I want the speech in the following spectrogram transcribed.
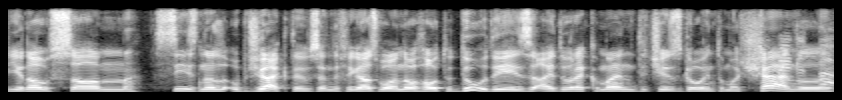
you know, some seasonal objectives. And if you guys want to know how to do these, I do recommend just go into my channel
